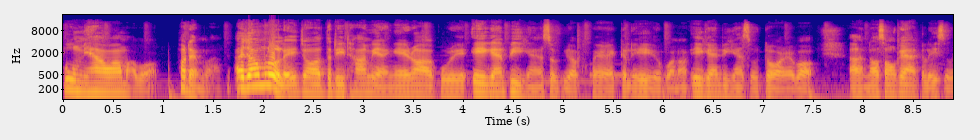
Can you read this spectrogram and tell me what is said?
ပိုများသွားမှာပေါ့ဟုတ်တယ်မလားအဲကြောင့်မလို့လေကျွန်တော်တတိထားမိရငယ်တော့ကိုရီ A ကန် B ကန်ဆိုပြီးတော့ခွဲတဲ့ကလေးတွေပေါ့နော် A ကန် B ကန်ဆိုတော်တယ်ပေါ့အာနောက်ဆုံးကကလေးဆို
